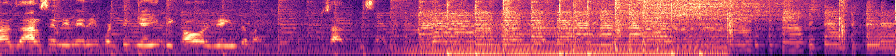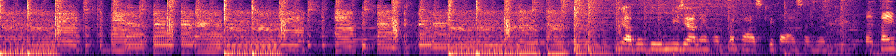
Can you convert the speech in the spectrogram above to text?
बाज़ार से नहीं लेनी पड़ती, यहीं दिखाओ और यहीं दवाई लो साथ के साथ। ज़्यादा दूर नहीं जाना पड़ता, पास के पास है घर के। कहीं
